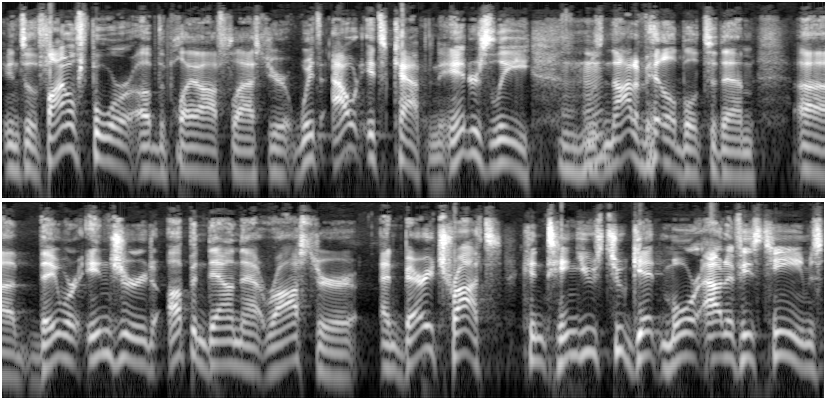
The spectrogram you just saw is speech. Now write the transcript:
into the final four of the playoffs last year without its captain. Anders Lee mm-hmm. was not available to them. Uh, they were injured up and down that roster, and Barry Trotz continues to get more out of his teams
